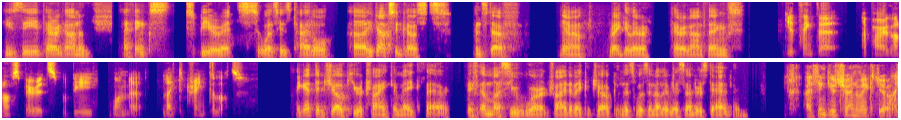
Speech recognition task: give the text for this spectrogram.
he's the paragon of, I think, spirits was his title. Uh, he talks to ghosts and stuff, you know, regular paragon things. You'd think that a paragon of spirits would be one that liked to drink a lot. I get the joke you were trying to make there, if unless you weren't trying to make a joke and this was another misunderstanding. I think you're trying to make a joke.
